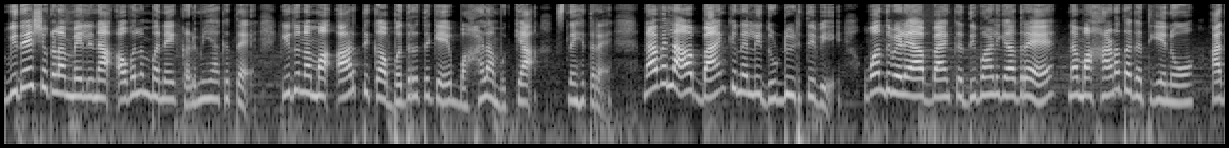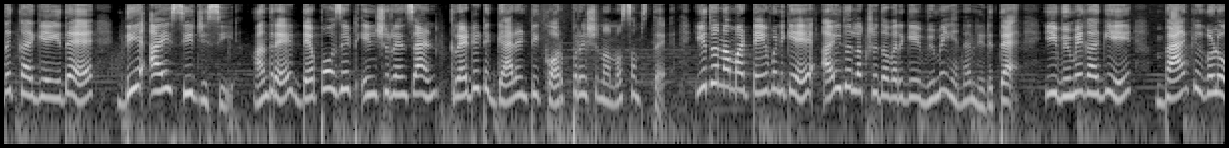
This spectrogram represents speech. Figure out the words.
ವಿದೇಶಗಳ ಮೇಲಿನ ಅವಲಂಬನೆ ಕಡಿಮೆಯಾಗುತ್ತೆ. ಇದು ನಮ್ಮ ಆರ್ಥಿಕ ಭದ್ರತೆಗೆ ಬಹಳ ಮುಖ್ಯ. ಸ್ನೇಹಿತರೆ, ನಾವೆಲ್ಲ ಬ್ಯಾಂಕಿನಲ್ಲಿ ದುಡ್ಡು ಇಡ್ತೀವಿ. ಒಂದು ವೇಳೆ ಆ ಬ್ಯಾಂಕ್ ದಿವಾಳಿಯಾದ್ರೆ ನಮ್ಮ ಹಣದ ಗತಿ ಏನು? ಅದಕ್ಕಾಗಿಯೇ ಇದೆ ಡಿಐಸಿಜಿಸಿ ಅಂದ್ರೆ deposit insurance and credit guarantee corporation ಅನ್ನೋ ಸಂಸ್ಥೆ. ಇದು ನಮ್ಮ ಠೇವಣಿಗೆ ಐದು ಲಕ್ಷದವರೆಗೆ ವಿಮೆಯನ್ನ ನೀಡುತ್ತೆ. ಈ ವಿಮೆಗಾಗಿ ಬ್ಯಾಂಕ್ಗಳು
